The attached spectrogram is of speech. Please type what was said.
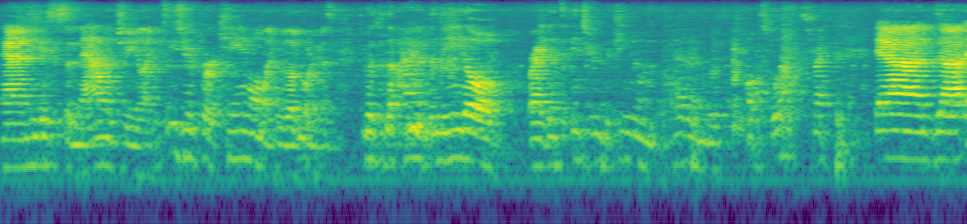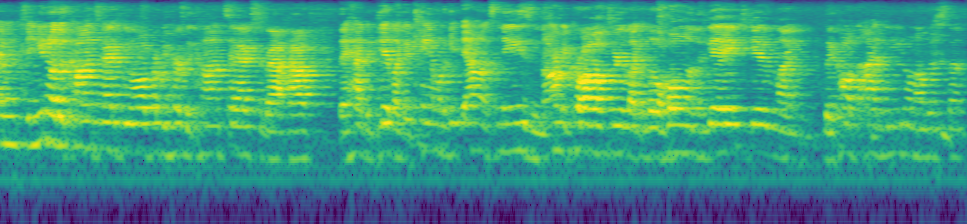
And he gives this analogy, like it's easier for a camel, like we love quoting this, to go through the eye of the needle right? Then to enter the kingdom of heaven with all this wealth, right? And, uh, and, and you know the context, we've all probably heard the context about how they had to get like a camel to get down on its knees and an army crawl through like a little hole in the gate to get in, like, they call it the eye of the needle and all this stuff.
